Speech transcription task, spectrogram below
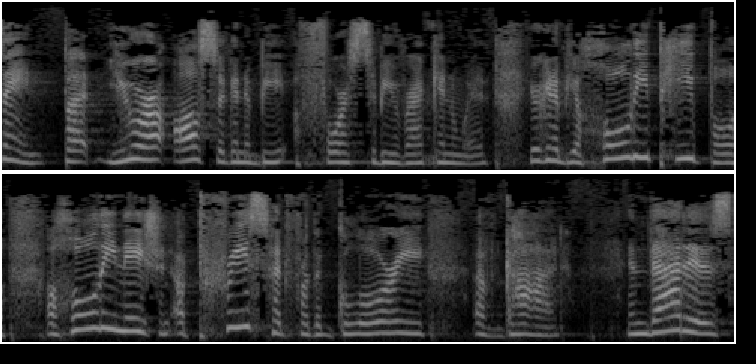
saint, but you are also going to be a force to be reckoned with. You're going to be a holy people, a holy nation, a priesthood for the glory of God. And that is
